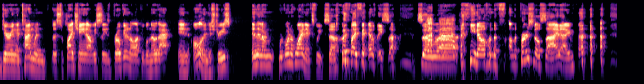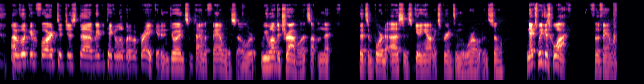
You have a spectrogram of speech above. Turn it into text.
during a time when the supply chain obviously is broken, and a lot of people know that in all industries. And then I'm, we're going to Hawaii next week, so with my family. So, so uh, you know, on the on the personal side, I'm I'm looking forward to just uh, maybe take a little bit of a break and enjoying some time with family. So we're, we love to travel. That's something that that's important to us is getting out and experiencing the world. And so next week is Hawaii for the family.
